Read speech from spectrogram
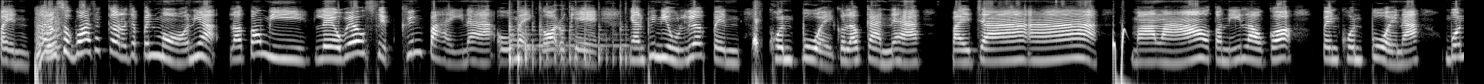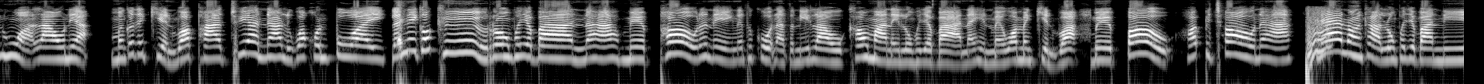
เป็นแต่รู้สึกว่าถ้าเกิดเราจะเป็นหมอเนี่ย เราต้องมีเลเวล 10 ขึ้นไปนะคะโอ้ไม่กอดโอเค งั้นพี่นิวเลือกเป็นคนป่วยก็แล้วกันนะคะ ไปจ้าอ่ามาแล้ว ตอนนี้เราก็เป็นคนป่วยนะ บนหัวเราเนี่ยมันก็จะเขียนว่าพาเชียนนะหรือว่าคนป่วย และนี่ก็คือโรงพยาบาลนะคะเมเปิลนั่นเองนะทุกคนอะตอนนี้เราเข้ามาในโรงพยาบาลนะเห็นไหมว่ามันเขียนว่าเมเปิลฮอสพิทอลนะคะแน่นอนค่ะโรงพยาบาลนี้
